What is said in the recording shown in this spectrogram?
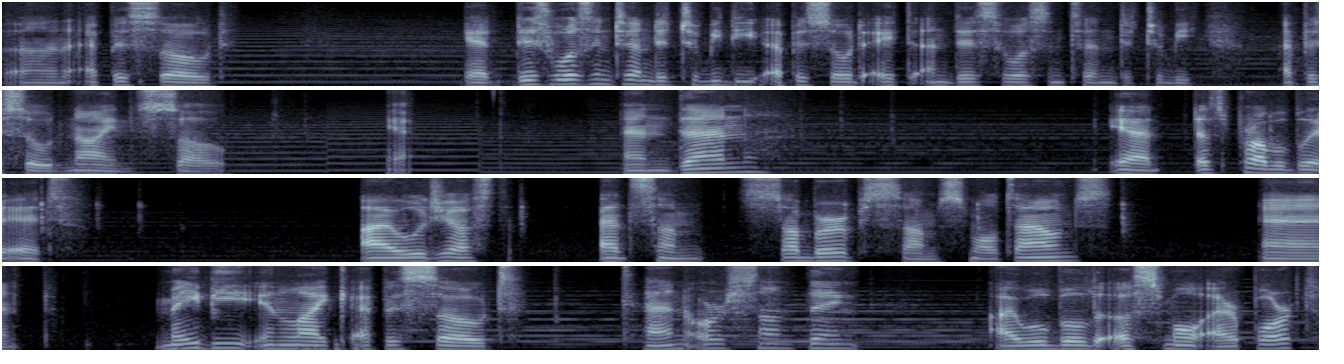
an episode. Yeah this was intended to be the episode 8 and this was intended to be episode 9 so yeah. And then yeah that's probably it. I will just add some suburbs some small towns and maybe in like episode 10 or something I will build a small airport.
